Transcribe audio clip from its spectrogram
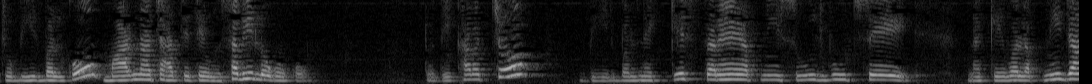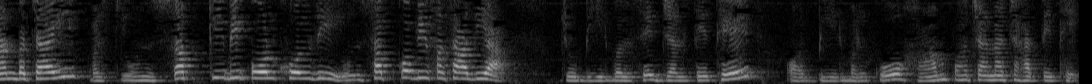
जो बीरबल को मारना चाहते थे उन सभी लोगों को। तो देखा बच्चों, बीरबल ने किस तरह अपनी सूझबूझ से न केवल अपनी जान बचाई, बल्कि उन सब की भी पोल खोल दी, उन सबको भी फंसा दिया, जो बीरबल से जलते थे और बीरबल को हार्म पहुंचाना चाहते थे।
